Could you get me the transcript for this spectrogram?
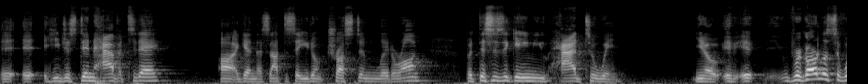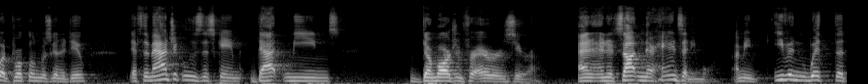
it, it, he just didn't have it today. Uh, again, that's not to say you don't trust him later on, but this is a game you had to win. You know, if, regardless of what Brooklyn was going to do, if the Magic lose this game, that means their margin for error is zero and and it's not in their hands anymore. I mean, even with the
